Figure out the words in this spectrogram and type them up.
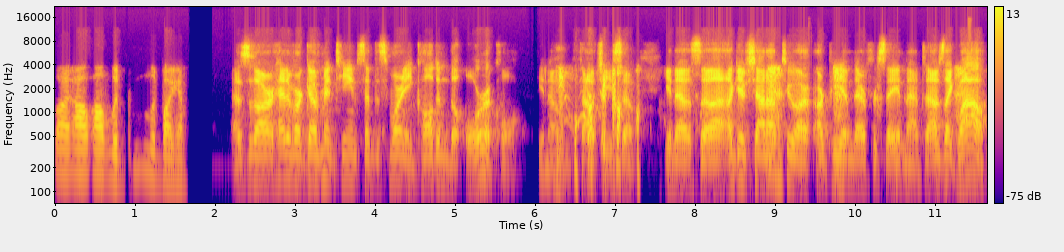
I, will I'll live live by him. As our head of our government team said this morning, he called him the Oracle. You know, Fauci. so you know, so I'll give shout out to our, our PM there for saying that. I was like, wow,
